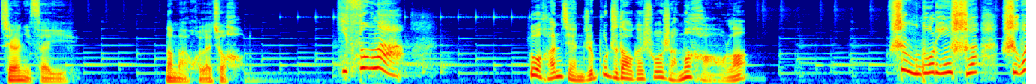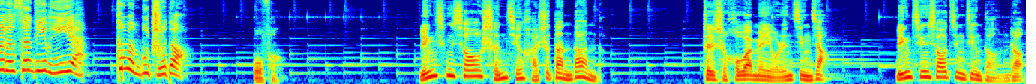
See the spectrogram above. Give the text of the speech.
既然你在意，那买回来就好了。你疯了！洛寒简直不知道该说什么好了。这么多零食，只为了三滴灵液，根本不值得。无妨。林清霄神情还是淡淡的。这时候外面有人竞价，林清霄静静等着，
